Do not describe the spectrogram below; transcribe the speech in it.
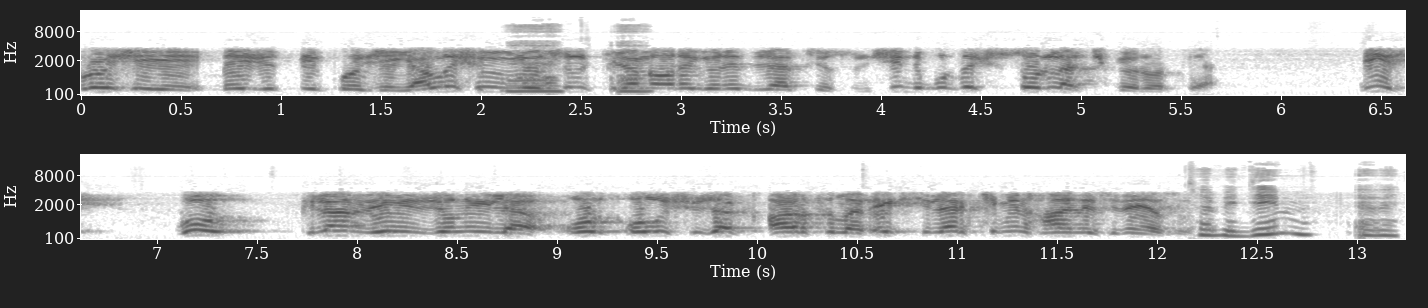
projeyi mevcut bir projeyi yanlış uyguluyorsunuz Evet, planı evet. ona göre düzeltiyorsunuz. Şimdi burada şu sorular çıkıyor ortaya. Bir, bu plan revizyonuyla oluşacak artılar, eksiler kimin hanesine yazılır? Tabii değil mi? Evet.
